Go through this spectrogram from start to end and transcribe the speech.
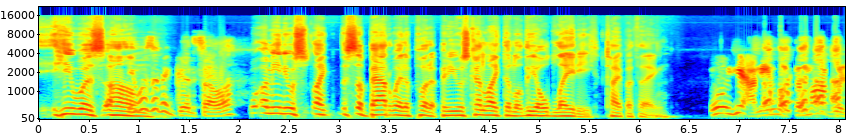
he was. um he wasn't a good fella. Well, I mean, he was like this is a bad way to put it, but he was kind of like the the old lady type of thing. Well, yeah, I mean, look, the mob was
